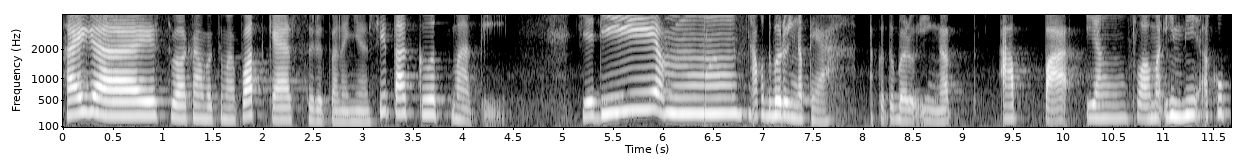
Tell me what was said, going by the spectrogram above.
Hai guys, welcome back to my podcast Sudut Pandangnya Si Takut Mati. Jadi, hmm, aku tuh baru inget ya Aku tuh baru inget apa yang selama ini aku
